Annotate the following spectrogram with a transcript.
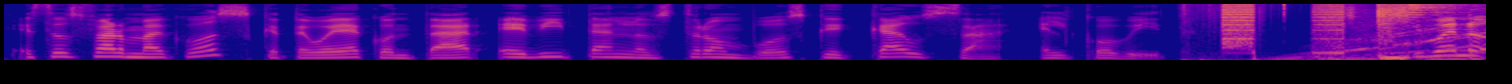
Estos fármacos que te voy a contar evitan los trombos que causa el COVID. Bueno,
